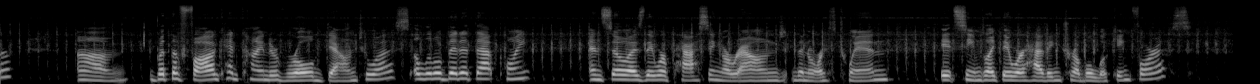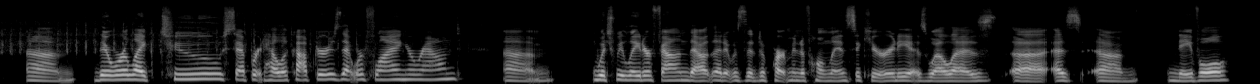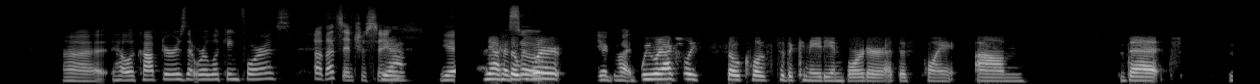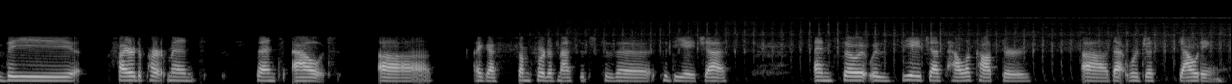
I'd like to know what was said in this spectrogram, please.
Um, but the fog had kind of rolled down to us a little bit at that point and so as they were passing around the North Twin, it seemed like they were having trouble looking for us. Um, there were like two separate helicopters that were flying around, um, which we later found out that it was the Department of Homeland Security as well as uh, as um, naval uh, helicopters that were looking for us. Oh, that's interesting. Yeah, yeah, yeah. So, so, we were yeah, go ahead. We were actually so close to the Canadian border at this point. Um, that the fire department sent out, uh, I guess, some sort of message to the to DHS, and so it was DHS helicopters uh, that were just scouting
